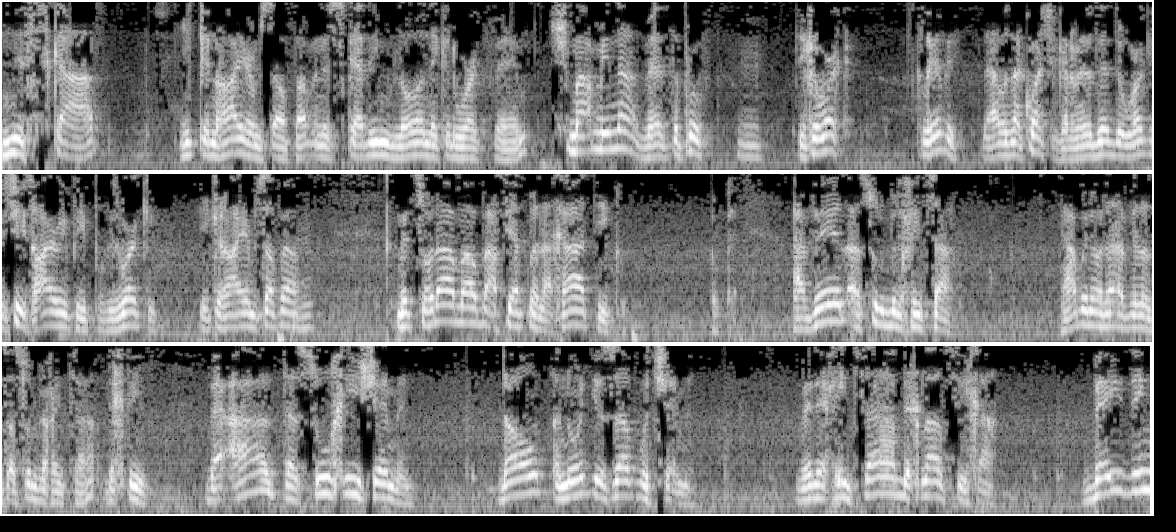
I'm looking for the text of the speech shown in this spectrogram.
Niskar. He can hire himself up in a skadim law and they can work for him. Shma minan, that's the proof. Hmm. He can work. Clearly. That was that question. A do work? She's hiring people. He's working. He can hire himself out. Hmm. Mitzorah ma ba'asiyat melacha tiku. Okay. Avel asur b'lchitza. How we know that Avel is asur b'lchitza? Dichtiv. Ve'al tasuchi shemen. Don't anoint yourself with shemen. Ve'rechitza bichlal sicha. Bathing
